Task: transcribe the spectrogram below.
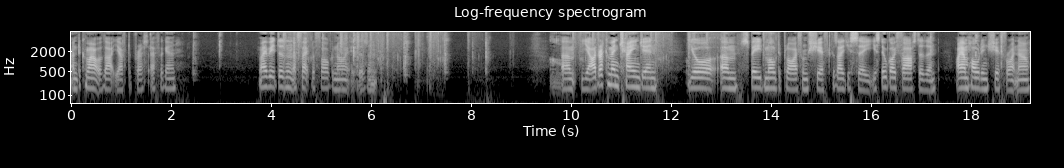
And to come out of that, you have to press F again. Maybe it doesn't affect the fog. No, it doesn't. Um, yeah, I'd recommend changing your um, speed multiplier from shift because as you see, you still go faster than I am holding shift right now.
